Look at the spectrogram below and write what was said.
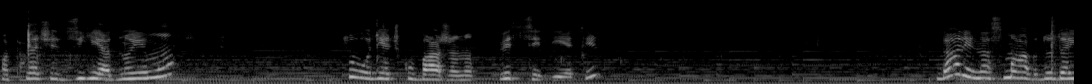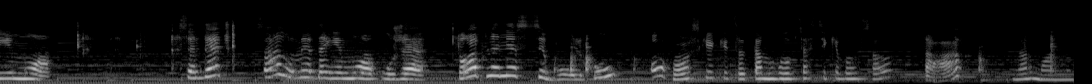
Отак. значить, з'єднуємо цю водичку бажано відсидіти. Далі на смак додаємо сердечко. Сало ми даємо уже топлене з цибулькою. Ого, скільки це там в голубцях стільки було сала? Так, Нормально.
